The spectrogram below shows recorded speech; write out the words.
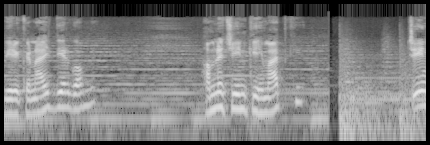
वी रिकॉग्नाइज दियर गवर्नमेंट हमने चीन की हिमायत की। चीन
